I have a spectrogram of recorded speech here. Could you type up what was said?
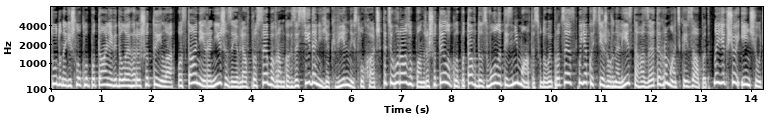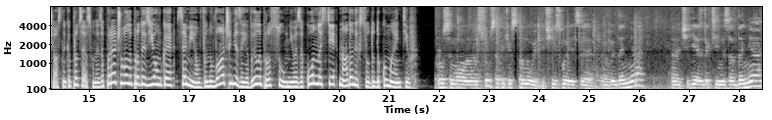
Суду надійшло клопотання від Олега Решетила. Останній раніше заявляв про себе в рамках засідань як вільний слухач. Та цього разу пан Решетило клопотав дозволити знімати судовий процес у якості журналіста газети Громадський запит. Ну якщо інші учасники процесу не заперечували проти зйомки, самі обвинувачені заявили про сумніви законності наданих суду документів. Просимо суд все-таки встановити, чи існує це е, видання, е, чи є редакційне завдання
